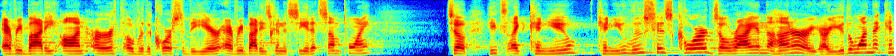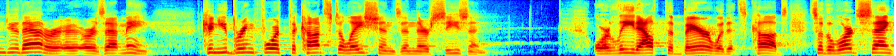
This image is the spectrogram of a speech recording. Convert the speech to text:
everybody on earth over the course of the year. Everybody's going to see it at some point. So he's like, Can you, can you loose his cords, Orion the hunter? Are, are you the one that can do that, or, or is that me? Can you bring forth the constellations in their season? Or lead out the bear with its cubs. So the Lord's saying,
